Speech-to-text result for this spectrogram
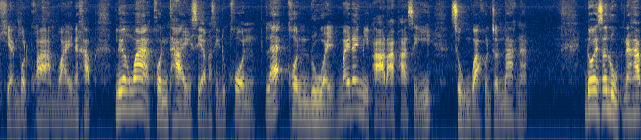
เขียนบทความไว้นะครับ เรื่องว่าคนไทยเสียภาษีทุกคน และคนรวยไม่ได้มีภาระภาษีสูงกว่าคนจนมากนะักโดยสรุปนะครับ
